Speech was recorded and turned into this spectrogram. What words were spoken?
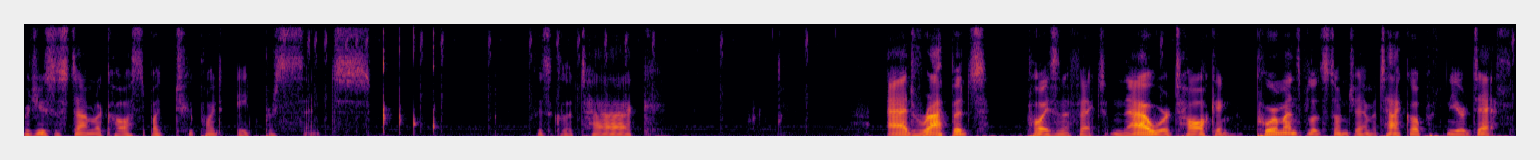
Reduces stamina costs by 2.8%. Physical attack. Add rapid poison effect. Now we're talking. Poor man's bloodstone gem. Attack up near death.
